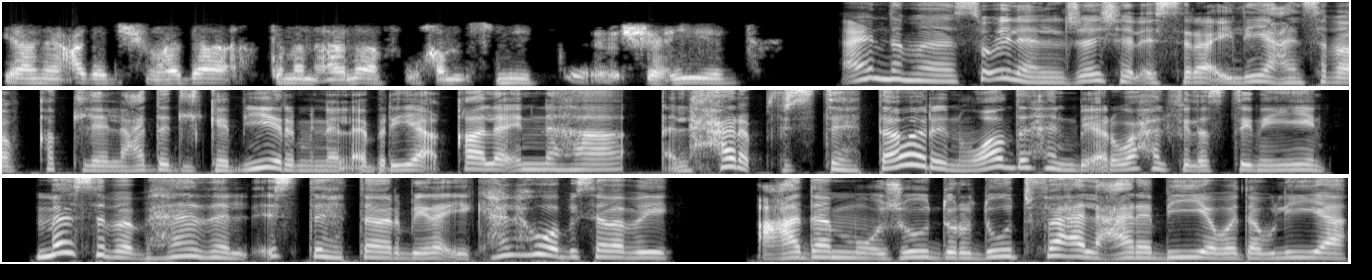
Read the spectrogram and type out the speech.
يعني عدد الشهداء 8500 شهيد عندما سئل الجيش الإسرائيلي عن سبب قتل العدد الكبير من الأبرياء قال إنها الحرب في استهتار واضح بأرواح الفلسطينيين ما سبب هذا الاستهتار برأيك؟ هل هو بسبب عدم وجود ردود فعل عربية ودولية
